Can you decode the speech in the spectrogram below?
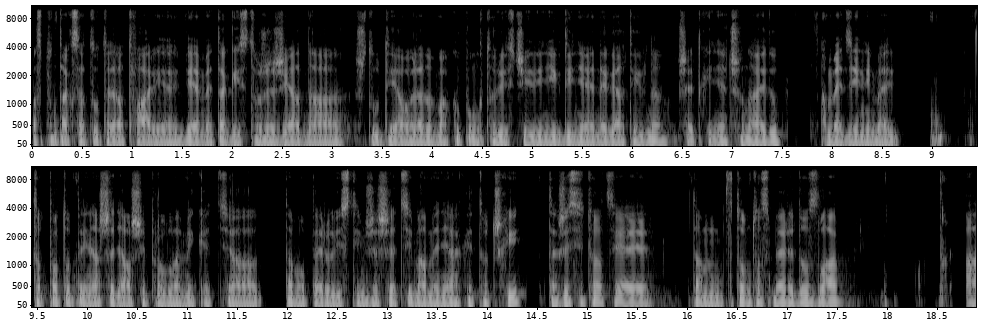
Aspoň tak sa to teda tvári. Vieme takisto, že žiadna štúdia ohľadom akupunktúry z Číny nikdy nie je negatívna. Všetky niečo nájdu. A medzi iným aj to potom prináša ďalšie problémy, keď tam operujú s tým, že všetci máme nejaké točky. Takže situácia je tam v tomto smere dosť zlá. A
